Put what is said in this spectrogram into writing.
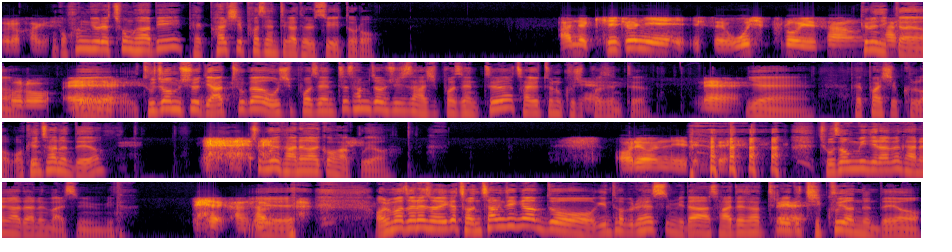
노력하겠습니다. 확률의 총합이 180%가 될 수 있도록. 아니 기준이 있어요. 50% 이상, 그러니까요. 40%. 예, 예. 두 점슛 야투가 50%, 3점 슛이 40%, 자유투는 90%. 네. 예. 180 클럽. 어, 괜찮은데요? 충분히 가능할 것 같고요. 어려운 일인데. 조성민이라면 가능하다는 말씀입니다. 네, 감사합니다. 예. 얼마 전에 저희가 전창진 감독 인터뷰를 했습니다. 4대4 트레이드 네. 직후였는데요.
